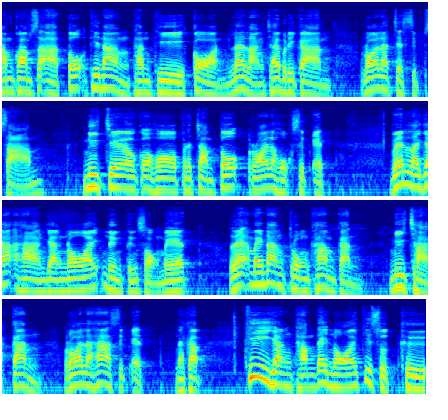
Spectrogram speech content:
ทำความสะอาดโต๊ะที่นั่งทันทีก่อนและหลังใช้บริการร้อยละ 73 มีเจลแอลกอฮอล์ประจำโต๊ะร้อยละ 61 เว้นระยะห่างอย่างน้อย 1-2 เมตร และไม่นั่งตรงข้ามกัน มีฉากกั้นร้อยละ 51 นะครับ ที่ยังทำได้น้อยที่สุดคือ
